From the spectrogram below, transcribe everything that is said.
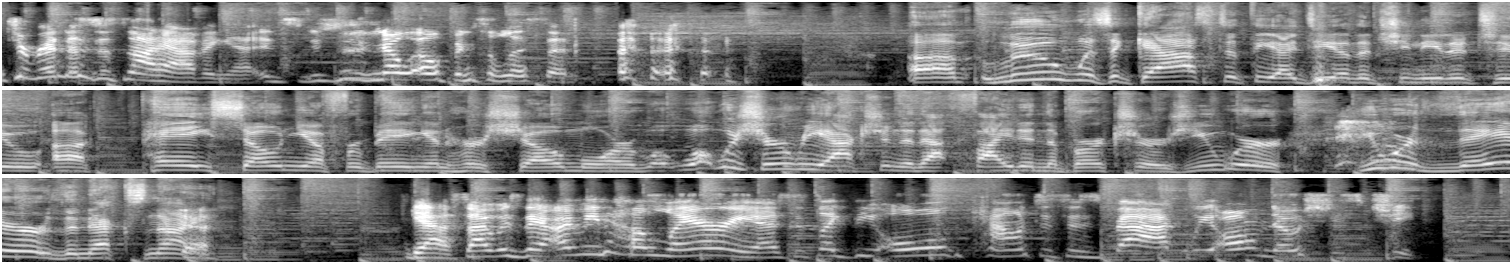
Dorinda's just not having it. It's, it's no open to listen. Um, Lou was aghast at the idea that she needed to uh, pay Sonja for being in her show more. What, what, was your reaction to that fight in the Berkshires? You were you were there the next night. Yeah. Yes, I was there. I mean, hilarious. It's like the old Countess is back. We all know she's cheap.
